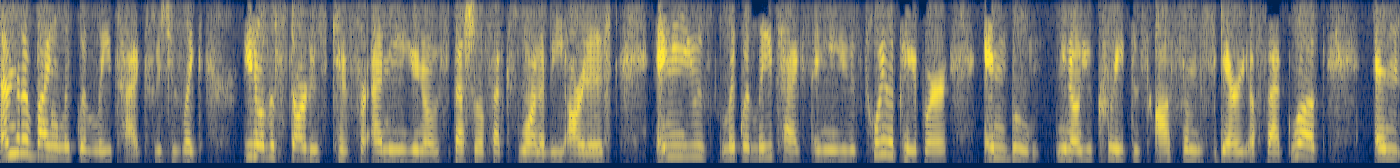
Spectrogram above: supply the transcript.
ended up buying liquid latex, which is like, you know, the starter's kit for any, you know, special effects wannabe artist. And you use liquid latex and you use toilet paper and boom, you know, you create this awesome scary effect look. And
